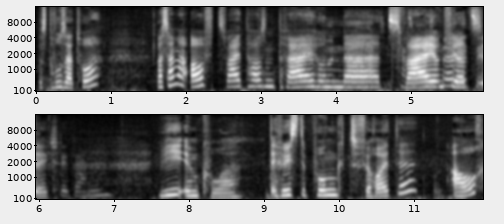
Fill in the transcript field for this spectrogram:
Das Druser Tor. Was haben wir auf? 2342. Wie im Chor. Der höchste Punkt für heute. Auch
